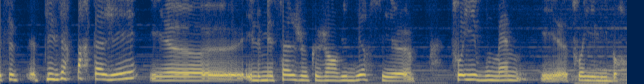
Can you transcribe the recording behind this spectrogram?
Ce plaisir partagé et, et le message que j'ai envie de dire, c'est soyez vous-même et soyez libre.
